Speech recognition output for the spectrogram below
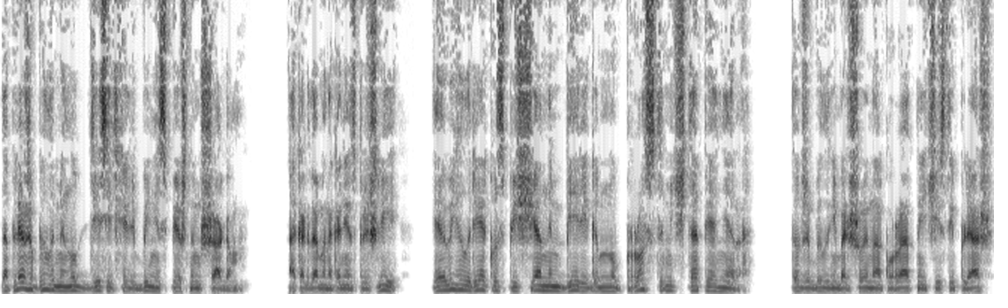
До пляжа было минут десять ходьбы неспешным шагом. А когда мы, наконец, пришли, я увидел реку с песчаным берегом, ну просто мечта пионера. Тот же был небольшой, но аккуратный чистый пляж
